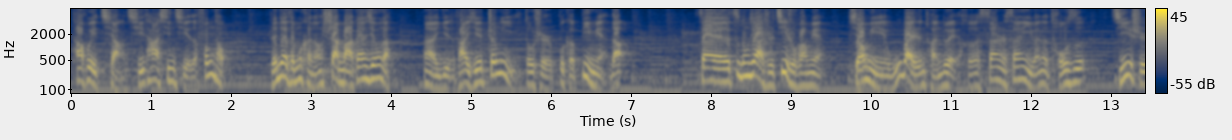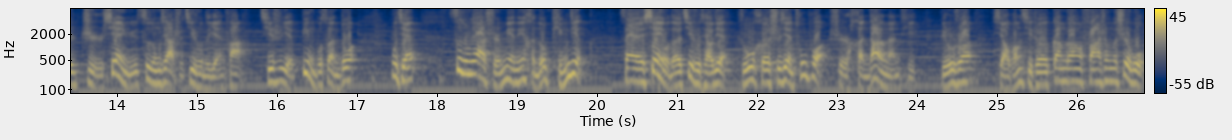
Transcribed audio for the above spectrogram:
它会抢其他新企业的风头，人家怎么可能善罢甘休呢？那引发一些争议都是不可避免的。在自动驾驶技术方面。小米五百人团队和三十三亿元的投资，即使只限于自动驾驶技术的研发，其实也并不算多。目前，自动驾驶面临很多瓶颈，在现有的技术条件，如何实现突破是很大的难题。比如说，小鹏汽车刚刚发生的事故，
